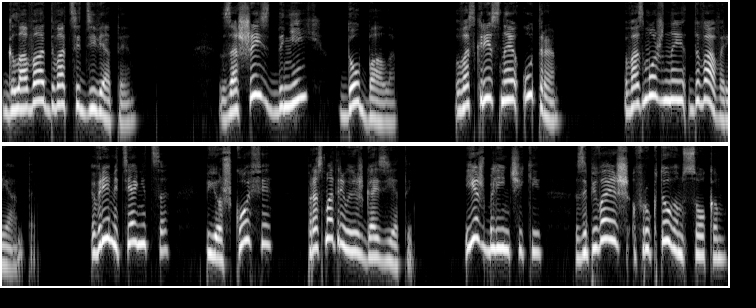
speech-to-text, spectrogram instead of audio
Глава 29. За шесть дней до бала. Воскресное утро. Возможны два варианта. Время тянется, пьешь кофе, просматриваешь газеты, ешь блинчики, запиваешь фруктовым соком.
